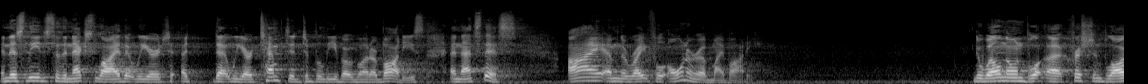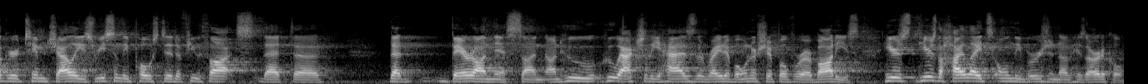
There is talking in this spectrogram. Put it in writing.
And this leads to the next lie that we are, t- uh, that we are tempted to believe about our bodies, and that's this I am the rightful owner of my body. The well known blo- uh, Christian blogger Tim Challies recently posted a few thoughts that, uh, that bear on this, on, on who, who actually has the right of ownership over our bodies. Here's, here's the highlights only version of his article.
